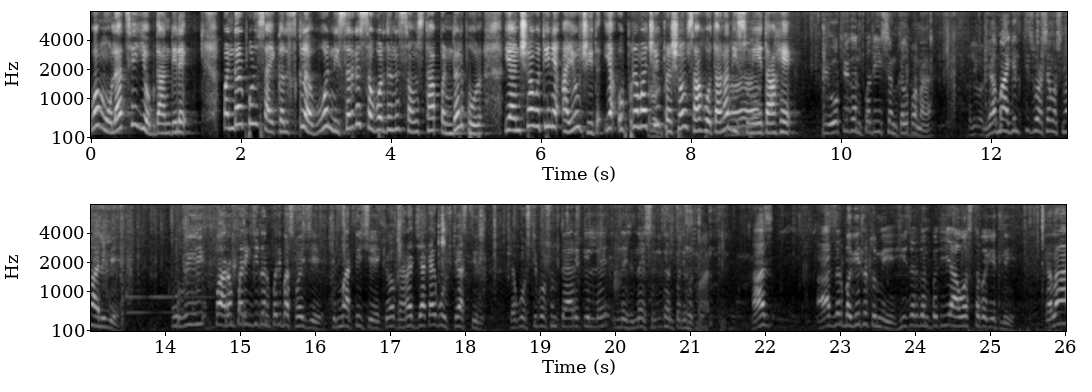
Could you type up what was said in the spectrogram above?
व मोलाचे योगदान दिले. पंढरपूर सायकल्स क्लब व निसर्ग संवर्धन संस्था पंढरपूर यांच्या वतीने आयोजित या उपक्रमाची प्रशंसा होताना दिसून येत आहे. पीओपी गणपती ही संकल्पना या मागील तीस वर्षापासून आलेली आहे. पूर्वी पारंपरिक जी गणपती बसवायचे ती मातीचे किंवा घरात ज्या काही गोष्टी असतील त्या गोष्टीपासून तयार केलेले नैस- नैसर्गिक गणपती होते. आज आज जर बघितलं तुम्ही ही जर गणपतीची अवस्था बघितली त्याला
